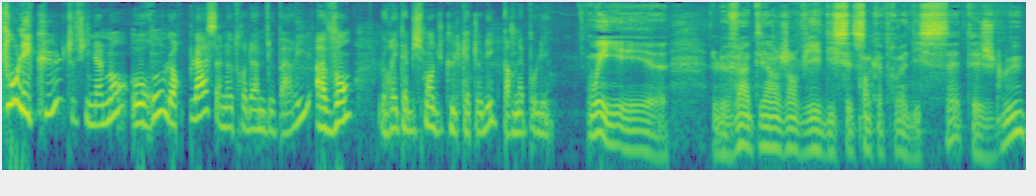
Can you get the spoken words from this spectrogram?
tous les cultes, finalement, auront leur place à Notre-Dame de Paris avant le rétablissement du culte catholique par Napoléon. Oui, et euh, le 21 janvier 1797, ai-je lu,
